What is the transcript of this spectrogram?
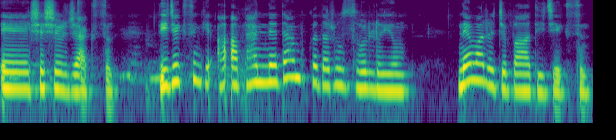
e, şaşıracaksın. Diyeceksin ki Aa, ben neden bu kadar huzurluyum? Ne var acaba diyeceksin.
